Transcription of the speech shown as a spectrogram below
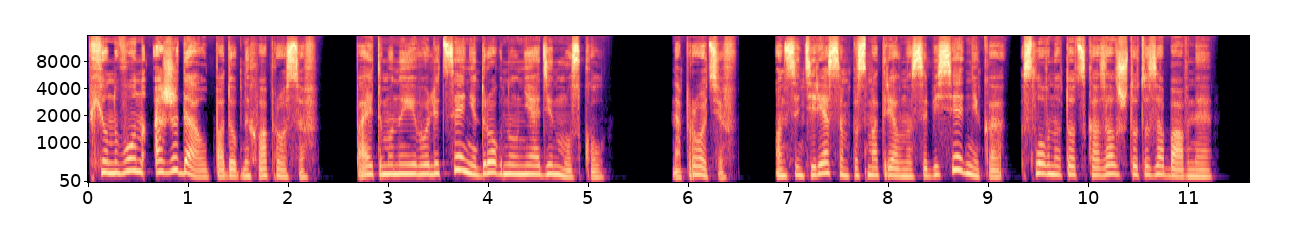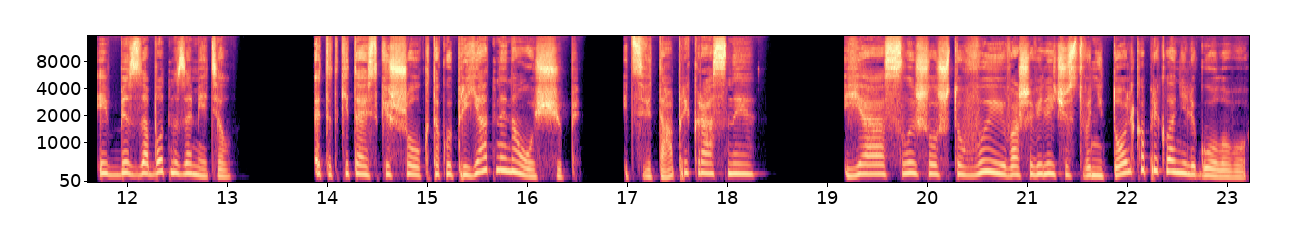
Пхюнвон ожидал подобных вопросов, поэтому на его лице не дрогнул ни один мускул. Напротив, он с интересом посмотрел на собеседника, словно тот сказал что-то забавное, и беззаботно заметил. «Этот китайский шелк такой приятный на ощупь, и цвета прекрасные». «Я слышал, что вы, ваше величество, не только преклонили голову,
